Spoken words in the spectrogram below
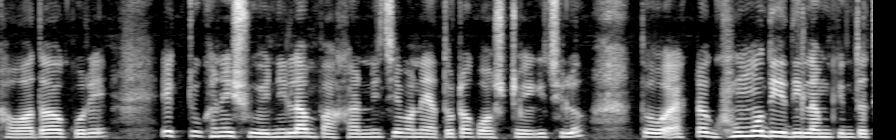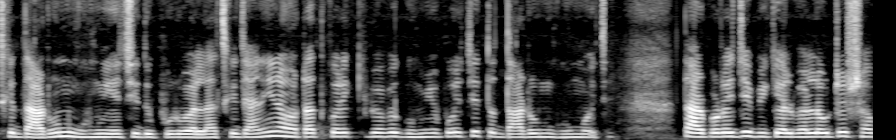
খাওয়া দাওয়া করে একটুখানি শুয়ে নিলাম। পাখার নিচে মানে এতটা কষ্ট হয়ে গেছিল। তো একটা ঘুমও দিয়ে দিলাম কিন্তু আজকে দারুণ ঘুমিয়েছি দুপুরবেলা। আজকে জানি না হঠাৎ করে কীভাবে ঘুমিয়ে পড়েছে, তো দারুণ ঘুম হয়েছে। তারপরে যে বিকেলবেলা উঠে সব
